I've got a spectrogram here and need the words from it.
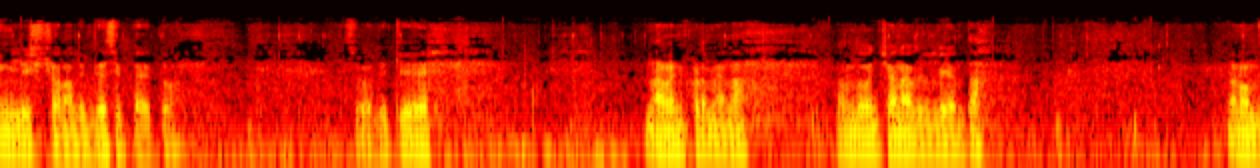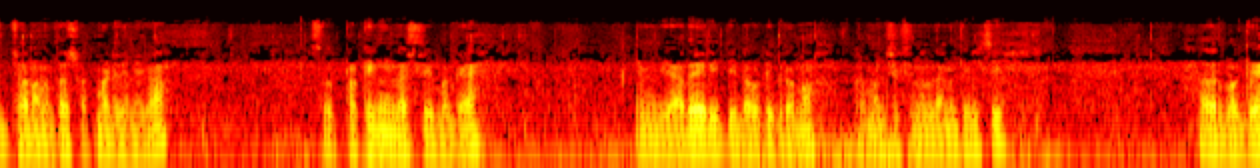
ಇಂಗ್ಲೀಷ್ ಚಾನಲ್ ಇದ್ದೇ ಸಿಗ್ತಾಯಿತ್ತು ಸೊ ಅದಕ್ಕೆ ನಾವೇನು ಕಡಿಮೆನಾ? ನಮ್ಮದು ಒಂದು ಚಾನಲ್ ಇರಲಿ ಅಂತ ನಾನೊಂದು ಚಾನಲ್ ಅಂತ ಸ್ಟಾರ್ಟ್ ಮಾಡಿದ್ದೀನಿ ಈಗ. ಸೊ ಟ್ರಕ್ಕಿಂಗ್ ಇಂಡಸ್ಟ್ರಿ ಬಗ್ಗೆ ನಿಮ್ಗೆ ಯಾವುದೇ ರೀತಿ ಡೌಟ್ ಇದ್ರೂ ಕಮೆಂಟ್ ಸೆಕ್ಷನಲ್ಲಿ ನನಗೆ ತಿಳಿಸಿ. ಅದ್ರ ಬಗ್ಗೆ,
